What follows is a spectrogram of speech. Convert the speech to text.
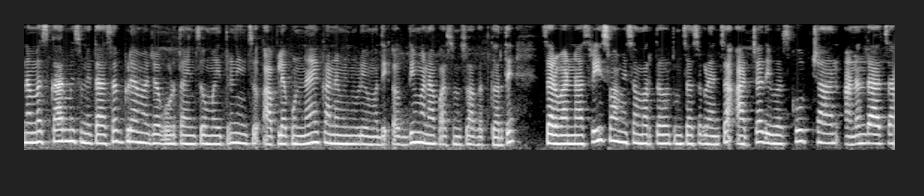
नमस्कार मी सुनीता. सगळ्या माझ्या गोडताईंचं मैत्रिणींचं आपल्या पुन्हा एका नवीन व्हिडिओमध्ये अगदी मनापासून स्वागत करते. सर्वांना श्री स्वामी समर्थ. तुमचा सगळ्यांचा आजचा दिवस खूप छान आनंदाचा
